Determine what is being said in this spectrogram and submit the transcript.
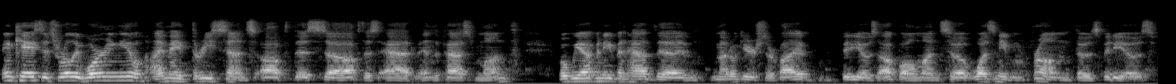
in case it's really worrying you, I made three cents off this uh, off this ad in the past month. But we haven't even had the Metal Gear Survive videos up all month, so it wasn't even from those videos.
